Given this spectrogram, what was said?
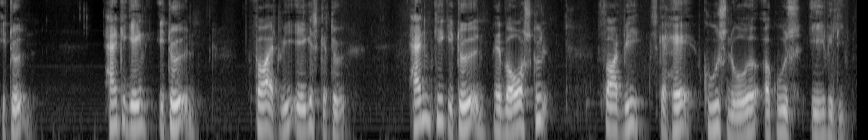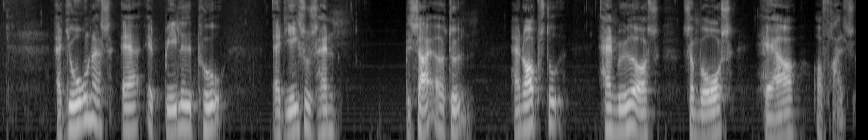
i døden. Han gik ind i døden, for at vi ikke skal dø. Han gik i døden med vores skyld, for at vi skal have Guds nåde og Guds evige liv. At Jonas er et billede på, at Jesus han besejrede døden. Han opstod, han møder os som vores herre og frelser.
